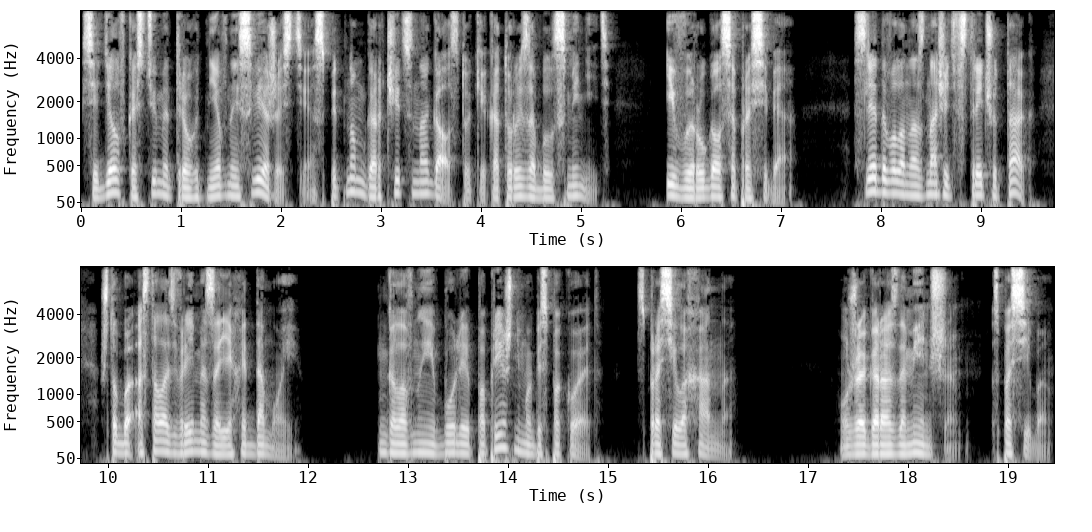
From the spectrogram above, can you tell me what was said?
сидел в костюме трехдневной свежести с пятном горчицы на галстуке, который забыл сменить, и выругался про себя. Следовало назначить встречу так, чтобы осталось время заехать домой. «Головные боли по-прежнему беспокоят?» — спросила Ханна. «Уже гораздо меньше. Спасибо.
